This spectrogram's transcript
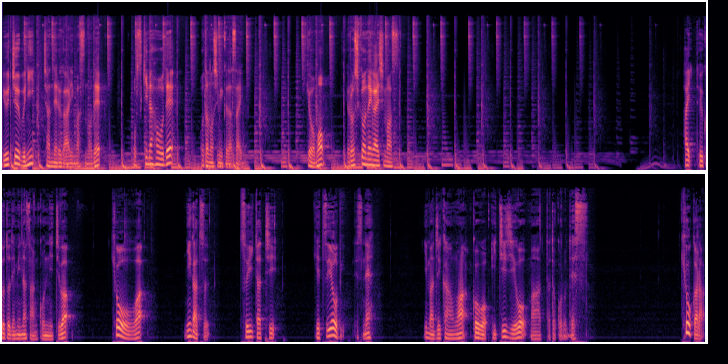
YouTube にチャンネルがありますのでお好きな方でお楽しみください。今日もよろしくお願いします。はいということで皆さんこんにちは。今日は2月1日月曜日ですね。今時間は午後1時を回ったところです。今日から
